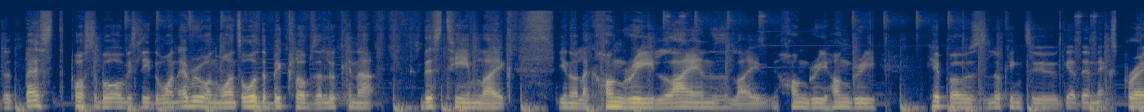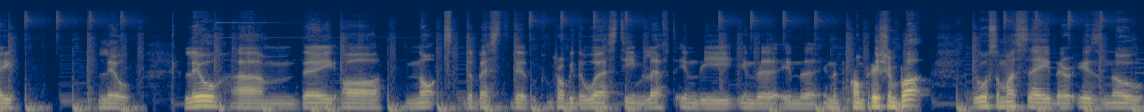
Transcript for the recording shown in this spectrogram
The best possible, obviously, the one everyone wants. All the big clubs are looking at this team like, you know, like hungry lions, like hungry, hungry hippos looking to get their next prey. Lille. Lille, um, they are not the best. They're probably the worst team left in the in the in the in the competition. But we also must say there is no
